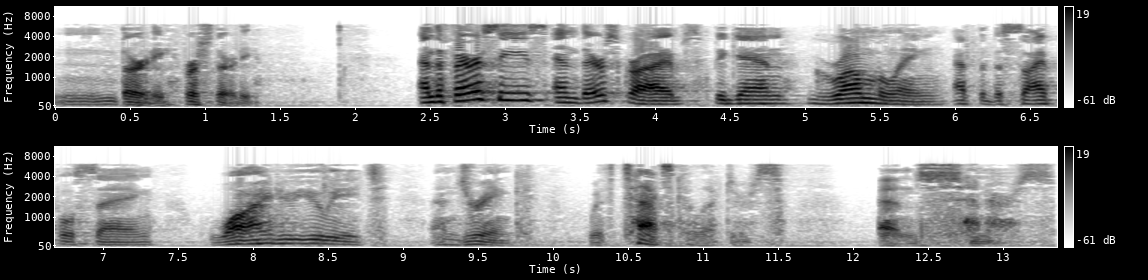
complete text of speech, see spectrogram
mm, 30. Verse 30. And the Pharisees and their scribes began grumbling at the disciples, saying, Why do you eat and drink with tax collectors and sinners.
